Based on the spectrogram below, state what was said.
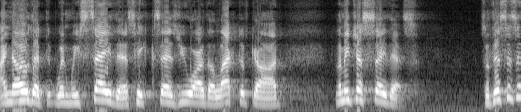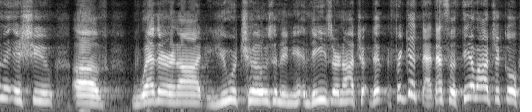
I know that when we say this, he says, You are the elect of God. Let me just say this. So, this isn't an issue of whether or not you were chosen and these are not. Cho- Forget that. That's a theological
